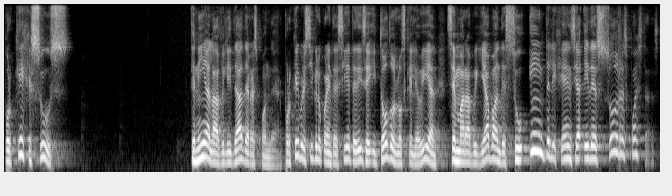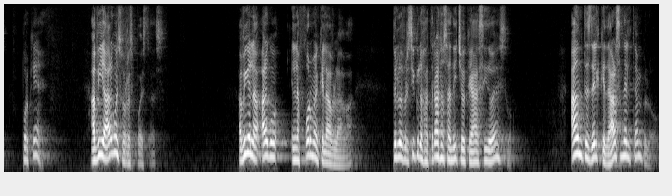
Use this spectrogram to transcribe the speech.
¿por qué Jesús tenía la habilidad de responder? ¿Por qué el versículo 47 dice, y todos los que le oían se maravillaban de su inteligencia y de sus respuestas? ¿Por qué? Había algo en sus respuestas. Había algo en la forma en que él hablaba. Pero los versículos atrás nos han dicho que ha sido eso. Antes de él quedarse en el templo,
